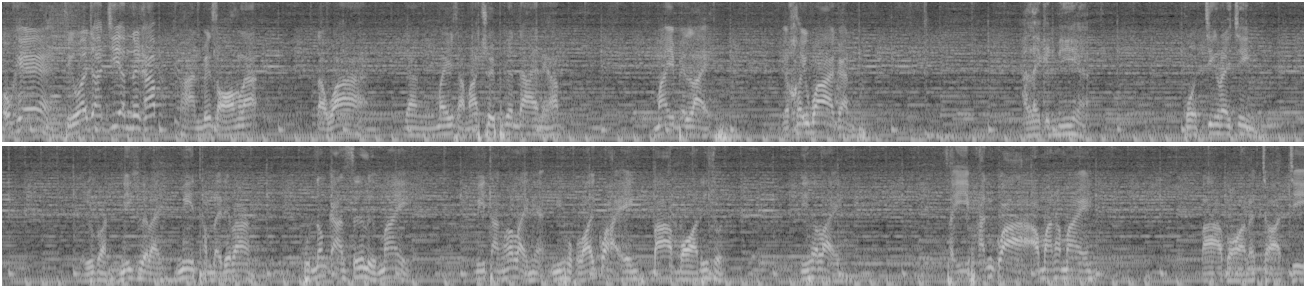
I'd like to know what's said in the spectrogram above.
โอเค ถือว่ายอดเยี่ยมนะครับ ผ่านไปสองแล้วแต่ว่ายังไม่สามารถช่วยเพื่อนได้นะครับ ไม่เป็นไร เดี๋ยวค่อยว่ากัน อะไรกันเนี่ยโหดจริงอะไรจริงเดี๋ยวดูก่อนนี่คืออะไร มีดทำอะไรได้บ้าง คุณต้องการซื้อหรือไม่ มีตังค์เท่าไหร่เนี่ย มี 600 กว่าเอง บ้าบอที่สุด นี่เท่าไหร่4,000กว่า เอามาทำไม บ้าบอนะจอจี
